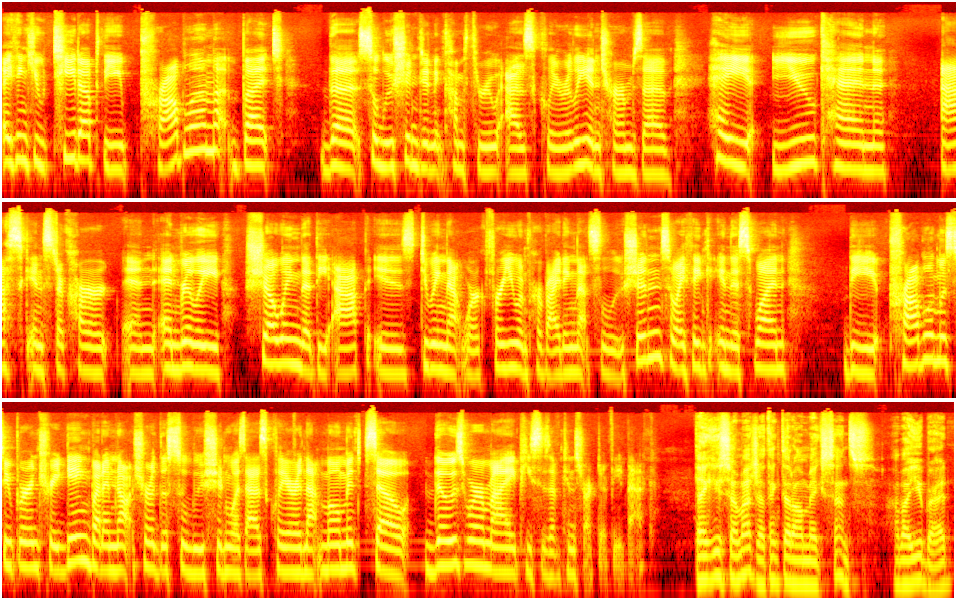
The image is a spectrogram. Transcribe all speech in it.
I think you teed up the problem, but the solution didn't come through as clearly in terms of, hey, you can ask Instacart and and really showing that the app is doing that work for you and providing that solution. So I think in this one the problem was super intriguing, but I'm not sure the solution was as clear in that moment. So those were my pieces of constructive feedback. Thank you so much. I think that all makes sense. How about you, Brad?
